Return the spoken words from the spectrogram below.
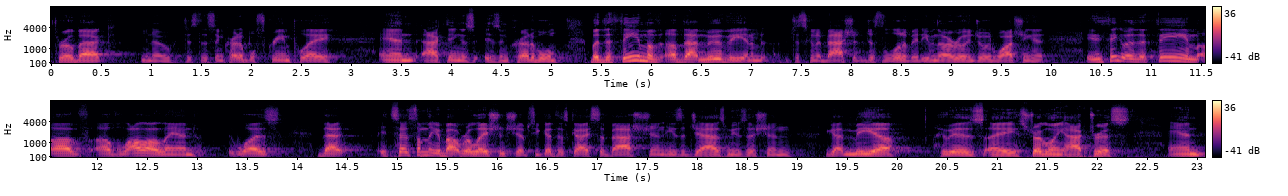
throwback, you know, just this incredible screenplay and acting is, is incredible. But the theme of, of that movie, and I'm just going to bash it just a little bit, even though I really enjoyed watching it. If you think about the theme of, of La La Land was that it says something about relationships. You got this guy, Sebastian, he's a jazz musician. You got Mia, who is a struggling actress. And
